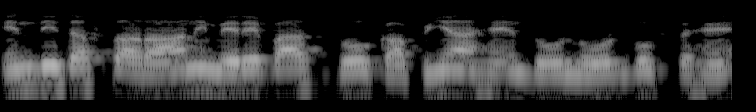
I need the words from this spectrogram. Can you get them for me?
اندی دفترانی میرے پاس دو کاپیاں ہیں، دو نوٹ بکس ہیں۔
